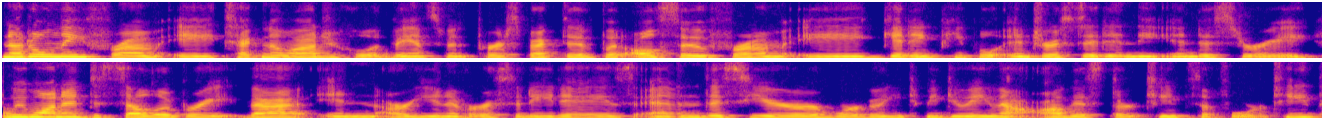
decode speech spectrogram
not only from a technological advancement perspective, but also from a getting people interested in the industry. We wanted to celebrate that in our university days, and this year we're going to be doing that August 13th to 14th.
